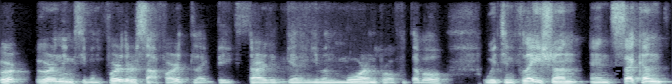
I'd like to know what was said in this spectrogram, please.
er- earnings even further suffered, like they started getting even more unprofitable with inflation. And second,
